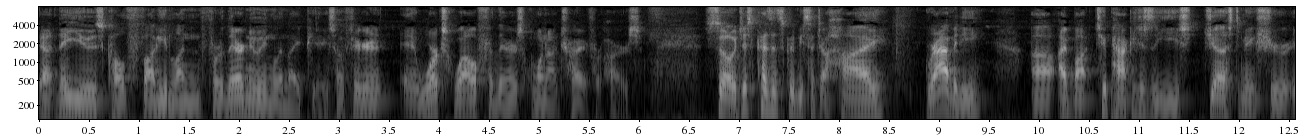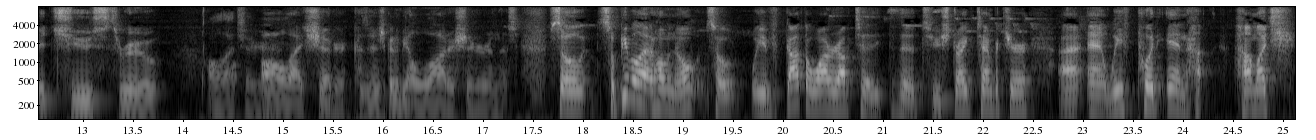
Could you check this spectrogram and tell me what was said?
uh, they use called Foggy London for their New England IPA. So I figured it works well for theirs. Why not try it for ours? So just because it's going to be such a high gravity, uh, I bought two packages of yeast just to make sure it chews through All that sugar. all that sugar because there's going to be a lot of sugar in this. So, so people at home know. So we've got the water up to to, to strike temperature, uh, and we've put in h- how much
